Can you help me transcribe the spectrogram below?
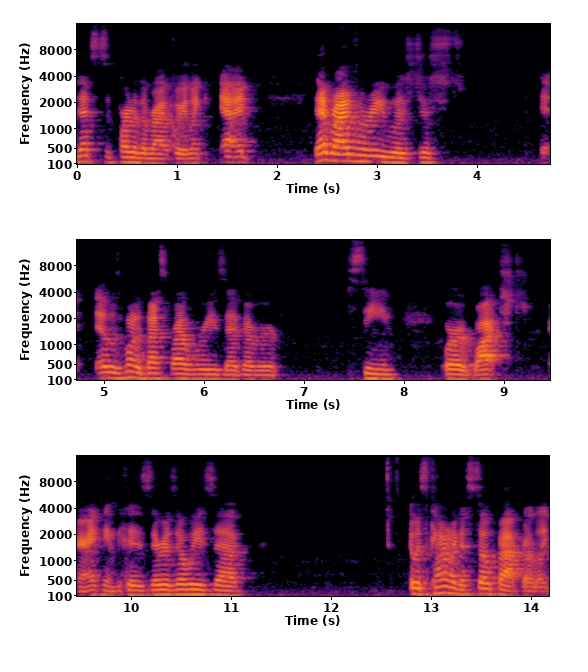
that's the part of the rivalry. Like I, that rivalry was just it, it was one of the best rivalries I've ever seen or watched or anything because there was always uh it was kind of like a soap opera. Like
